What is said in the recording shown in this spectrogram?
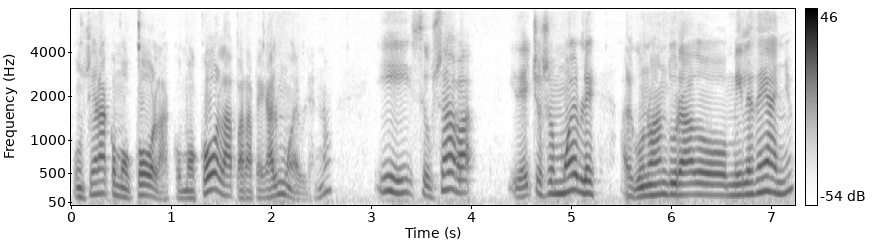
funciona como cola, como cola para pegar muebles, ¿no? Y se usaba, y de hecho esos muebles, algunos han durado miles de años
